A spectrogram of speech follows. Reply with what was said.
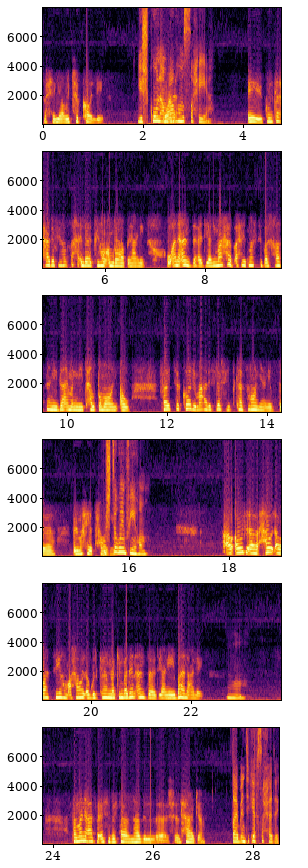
صحية ويتشكون لي يشكون وأنا- أمراضهم إيه يكون كل حاجة فيهم صح إلا فيهم أمراض يعني. وأنا أنزعج يعني ما أحب أحيط نفسي بأشخاص يعني دائما يتحلطمون أو فيتشكوا لي ما أعرف ليش يتكاثرون يعني بالمحيط حولي. وش تسوين فيهم؟ أو أو أحاول أواسيهم أحاول أقول كلام لكن بعدين أنزعج يعني يبان علي. مم. فماني عارفة إيش الرسالة من هذه ال- الحاجة. طيب أنت كيف صحتك؟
